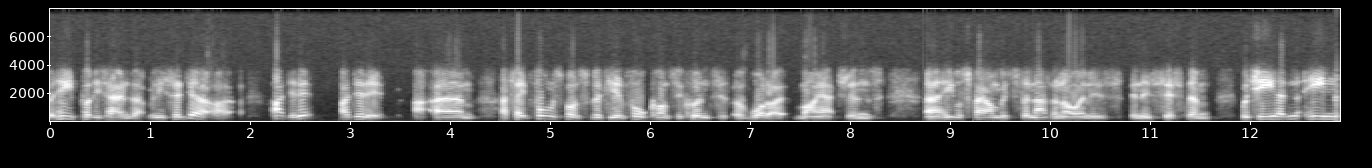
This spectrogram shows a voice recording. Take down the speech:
but he put his hands up and he said, yeah, I, I did it, I did it. Um, I take full responsibility and full consequence of what I, my actions. Uh, he was found with stanozolol in his in his system, which he had he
